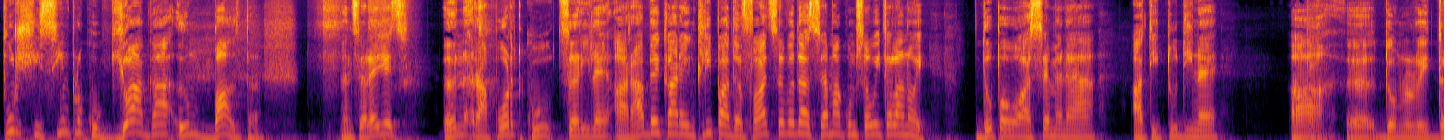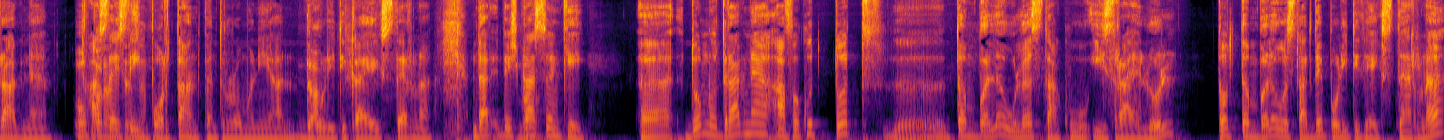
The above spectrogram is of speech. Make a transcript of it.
pur și simplu cu gheoaga în baltă. Înțelegeți? În raport cu țările arabe, care în clipa de față, vă dați seama cum se uită la noi. După o asemenea atitudine a da. domnului Dragnea. O Asta paranteză. este important pentru România în da. politica externă. Dar, deci, ca să închei, Uh, domnul Dragnea a făcut tot uh, tămbălăul ăsta cu Israelul, tot tămbălăul ăsta de politică externă,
